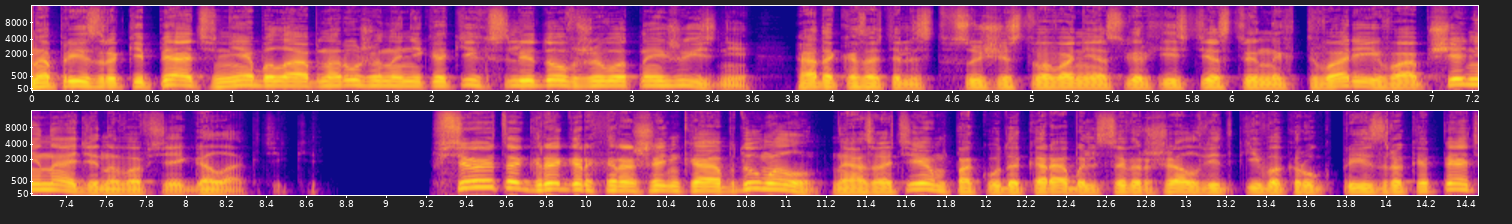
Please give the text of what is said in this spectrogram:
На «Призраке-5» не было обнаружено никаких следов животной жизни, а доказательств существования сверхъестественных тварей вообще не найдено во всей галактике. Все это Грегор хорошенько обдумал, а затем, покуда корабль совершал витки вокруг «Призрака-5»,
